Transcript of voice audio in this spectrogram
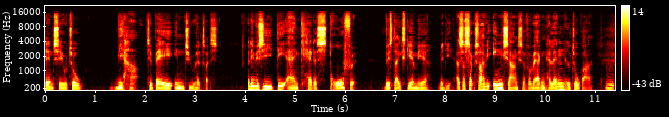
den CO2, vi har tilbage inden 2050. Og det vil sige, det er en katastrofe, hvis der ikke sker mere med de. Altså, så, så har vi ingen chance for hverken halvanden eller to grader. Mm.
